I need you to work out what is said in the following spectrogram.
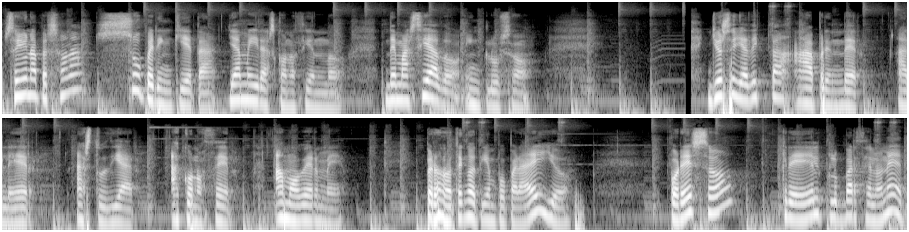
Soy una persona súper inquieta, ya me irás conociendo, demasiado incluso. Yo soy adicta a aprender, a leer, a estudiar, a conocer, a moverme, pero no tengo tiempo para ello. Por eso creé el Club Barcelonet,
